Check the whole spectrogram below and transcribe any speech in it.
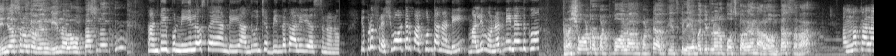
ఏం చేస్తున్నావు కవి నీళ్ళు అలా పంపేస్తున్నందుకు అంటే ఇప్పుడు నీళ్ళు వస్తాయండి. అందుగురించి బిందె ఖాళీ చేస్తున్నాను. ఇప్పుడు ఫ్రెష్ వాటర్ పట్టుకుంటానండి. మళ్ళీ మొన్నటి నీళ్ళు ఎందుకు? ఫ్రెష్ వాటర్ పట్టుకోవాలి అనుకుంటే అవి తీసుకెళ్ళి ఏ బకెట్లోనూ పోసుకోవాలి కానీ అలా పంపేస్తారా అమ్మకి అలా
